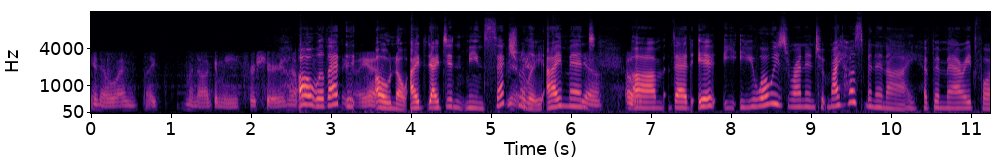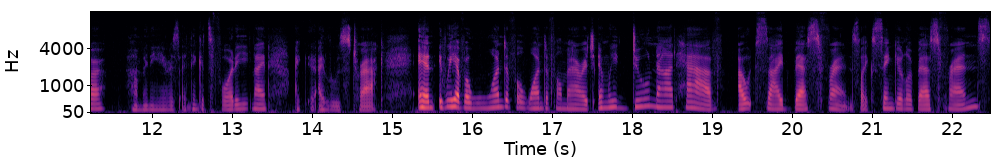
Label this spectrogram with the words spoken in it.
you know, I'm like monogamy for sure. Oh well, that. Oh no, I, I didn't mean sexually. I meant Yeah. Oh. um, that it. You always run into. My husband and I have been married for how many years? I think it's forty nine. I, I lose track, and we have a wonderful, wonderful marriage, and we do not have outside best friends like singular best friends,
